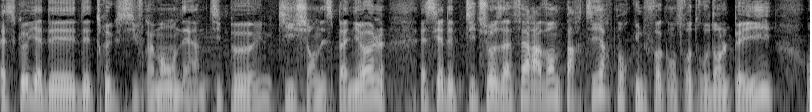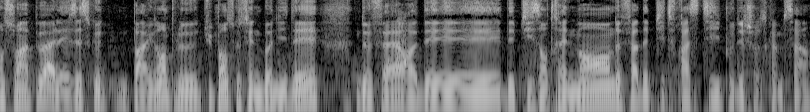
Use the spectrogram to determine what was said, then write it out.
est-ce qu'il y a des, des trucs si vraiment on est un petit peu une quiche en espagnol Est-ce qu'il y a des petites choses à faire avant de partir pour qu'une fois qu'on se retrouve dans le pays, on soit un peu à l'aise? Est-ce que par exemple, tu penses que c'est une bonne idée de faire des, des petits entraînements, de faire des petites phrases types ou des choses comme ça?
